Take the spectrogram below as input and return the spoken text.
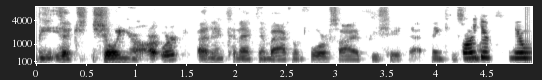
be like showing your artwork and then connecting back and forth. So I appreciate that. Thank you so Or much. you're you're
